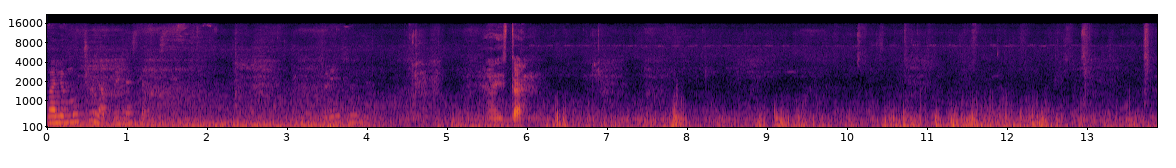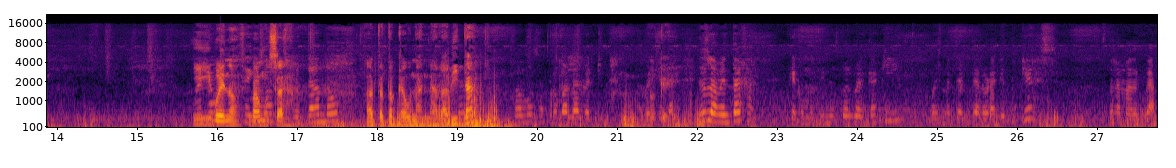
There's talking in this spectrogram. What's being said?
Vale mucho la pena esta vista. Ahí está. Y bueno, seguimos vamos a. Ahorita toca una nadadita. Vamos a probar la alberquita. A ver Ok. qué tal. Esa es la ventaja, que como tienes tu alberca aquí, puedes meterte a la hora que tú quieras. Hasta la madrugada.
